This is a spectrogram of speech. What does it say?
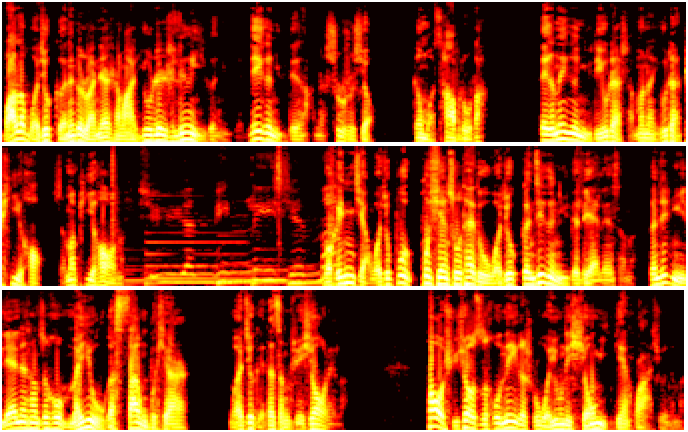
完了，我就搁那个软件上嘛，又认识另一个女的。那个女的咋呢？岁数小，跟我差不多大。这个那个女的有点什么呢？有点癖好。什么癖好呢？我跟你讲，我就不不先说太多，我就跟这个女的连连上了。跟这女连连上之后，没有个三五天我就给她整学校来了。到学校之后，那个时候我用的小米电话，兄弟们，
